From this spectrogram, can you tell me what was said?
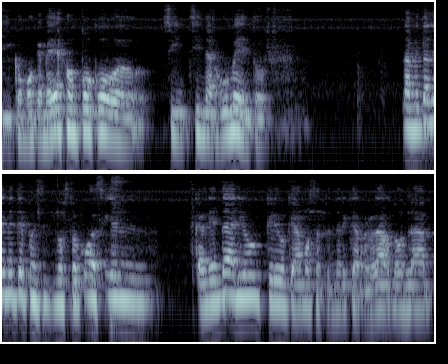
y como que me deja un poco sin, sin argumentos. Lamentablemente, pues nos tocó así el calendario, creo que vamos a tener que arreglárnosla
